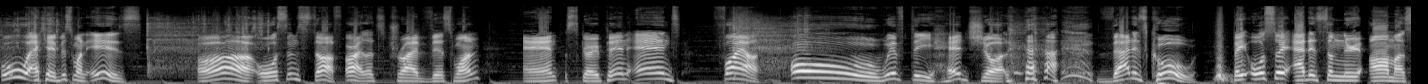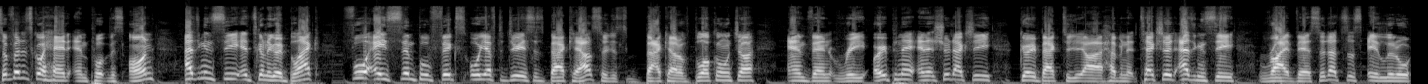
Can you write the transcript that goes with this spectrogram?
Oh, okay, this one is. Oh, awesome stuff. Alright, let's try this one. And scope in. And Fire! Oh, with the headshot. that is cool. They also added some new armor. So if I just go ahead and put this on, as you can see, it's going to go black. For a simple fix, all you have to do is just back out. So just back out of BlockLauncher and then reopen it and it should actually go back to uh, having it textured as you can see right there so that's just a little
